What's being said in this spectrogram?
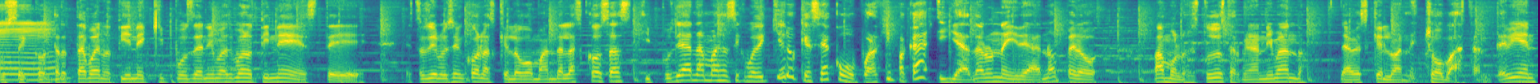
pues, se contrata, bueno, tiene equipos de animación, bueno, tiene este, estas de animación con las que luego manda las cosas y pues ya nada más así como de quiero que sea como por aquí para acá y ya dar una idea, ¿no? Pero vamos, los estudios terminan animando. Ya ves que lo han hecho bastante bien.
